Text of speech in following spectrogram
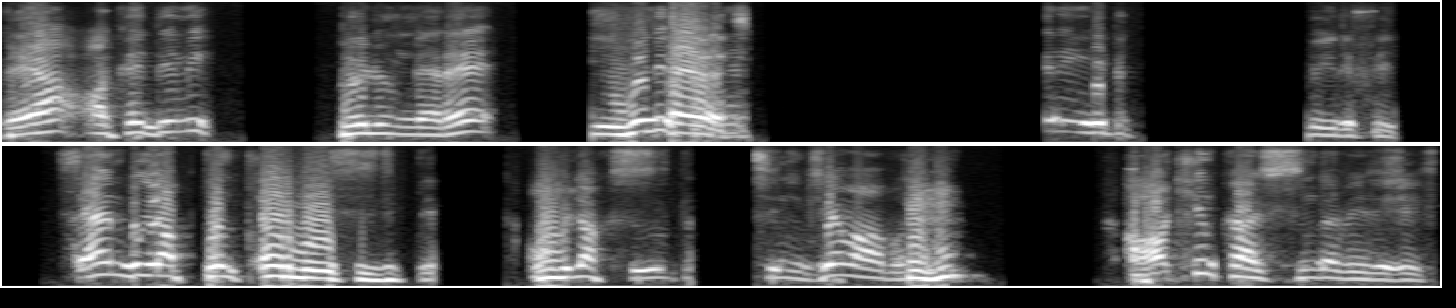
Veya akademik bölümlere ilgili Evet. bir. Sen bu yaptığın terbiyesizlikleri, ahlaksızlıkların cevabını Hı hı. hakim karşısında vereceksin.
